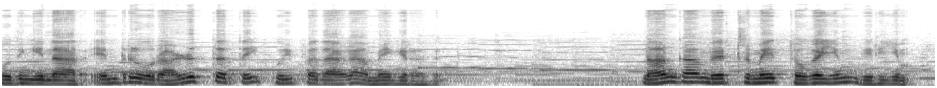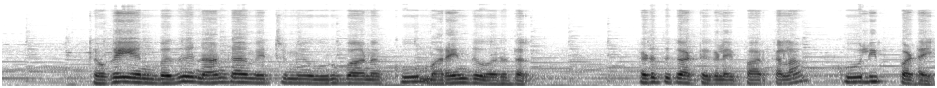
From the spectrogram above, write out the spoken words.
ஒதுங்கினார் என்று ஒரு அழுத்தத்தை குறிப்பதாக அமைகிறது. நான்காம் வேற்றுமை தொகையும் விரியும். தொகை என்பது நான்காம் வேற்றுமை உருவான கூ மறைந்து வருதல். எடுத்துக்காட்டுகளை பார்க்கலாம். கூலிப்படை.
